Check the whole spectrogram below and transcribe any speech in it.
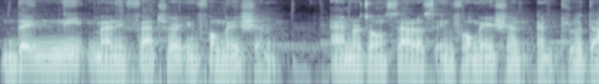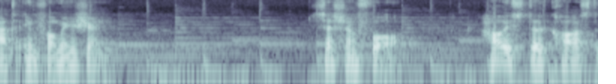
they need manufacturer information Amazon sellers information and product information. Section 4. How is the cost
